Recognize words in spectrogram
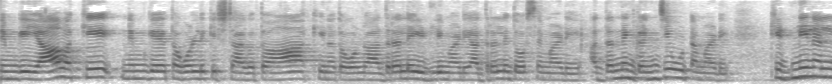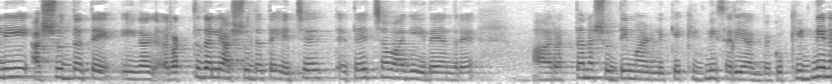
ನಿಮಗೆ ಯಾವ ಅಕ್ಕಿ ನಿಮಗೆ ತೊಗೊಳ್ಲಿಕ್ಕೆ ಇಷ್ಟ ಆಗುತ್ತೋ ಆ ಅಕ್ಕಿನ ತೊಗೊಂಡು ಅದರಲ್ಲೇ ಇಡ್ಲಿ ಮಾಡಿ, ಅದರಲ್ಲೇ ದೋಸೆ ಮಾಡಿ, ಅದನ್ನೇ ಗಂಜಿ ಊಟ ಮಾಡಿ, ಕಿಡ್ನಿನಲ್ಲಿ ಅಶುದ್ಧತೆ, ಈಗ ರಕ್ತದಲ್ಲಿ ಅಶುದ್ಧತೆ ಹೆಚ್ಚೆ, ಯಥೇಚ್ಛವಾಗಿ ಇದೆ ಅಂದರೆ ಆ ರಕ್ತನ ಶುದ್ಧಿ ಮಾಡಲಿಕ್ಕೆ ಕಿಡ್ನಿ ಸರಿಯಾಗಬೇಕು. ಕಿಡ್ನಿನ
